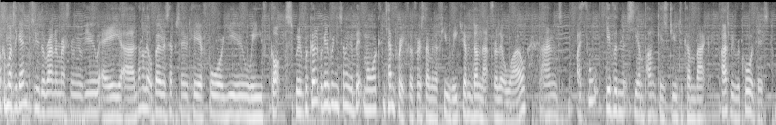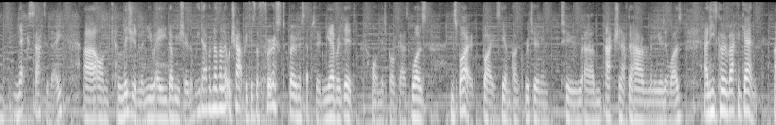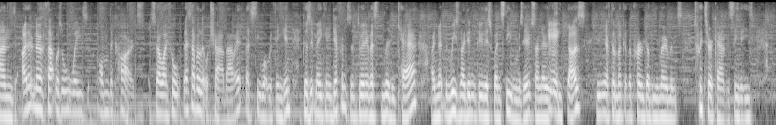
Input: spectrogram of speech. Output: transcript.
Welcome once again to the Random Wrestling Review, a uh, another little bonus episode here for you. We've got we're, we're going to bring something a bit more contemporary for the first time in a few weeks. We haven't done that for a little while, and I thought, given that CM Punk is due to come back as we record this next Saturday uh, on Collision, the new AEW show, that we'd have another little chat because the first bonus episode we ever did on this podcast was inspired by CM Punk returning to um, action after however many years it was, and he's coming back again. And I don't know if that was always on the cards. So I thought, let's have a little chat about it. Let's see what we're thinking. Does it make any difference? Do any of us really care? I know the reason I didn't do this when Stephen was here, because I know he does. You have to look at the Pro W Moments Twitter account to see that he's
